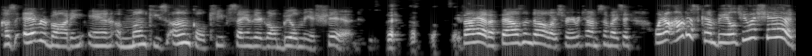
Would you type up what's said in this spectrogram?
Because everybody and a monkey's uncle keeps saying they're going to build me a shed. if I had a thousand dollars for every time somebody said, "Well, I'll just come build you a shed,"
